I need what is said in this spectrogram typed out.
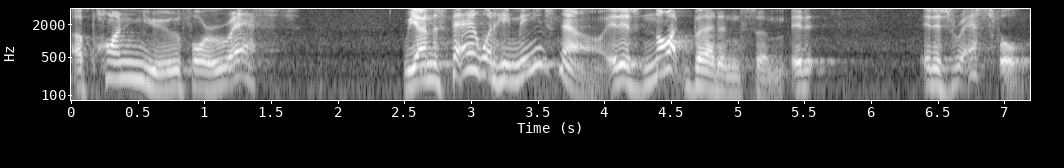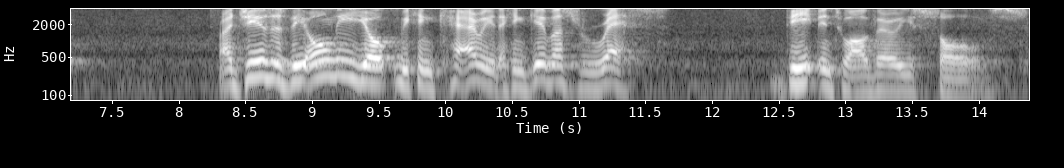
upon you for rest, we understand what he means now. It is not burdensome, it, it is restful. Right? Jesus is the only yoke we can carry that can give us rest deep into our very souls.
